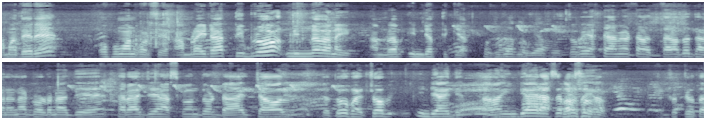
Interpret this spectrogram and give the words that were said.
আমাদের অপমান করছে। আমরা এটা তীব্র নিন্দা জানাই, আমরা ইন্ডিয়ার থেকে। তবে একটা আমি একটা, তারা তো জানে না ঘটনা যে, তারা যে আজ পর্যন্ত ডাল, চাউল, যত ভাই, সব ইন্ডিয়ায় দেয়। তারা ইন্ডিয়ায় রাখছে সত্যি কথা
